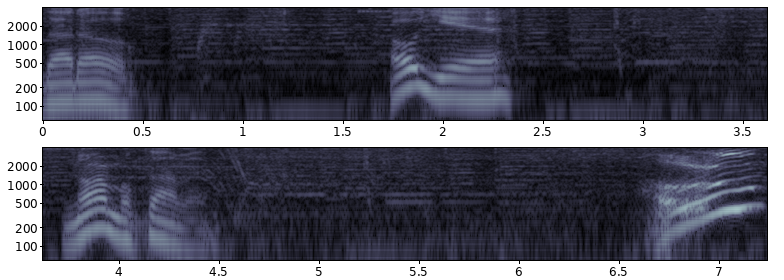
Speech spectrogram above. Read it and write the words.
Dutto. Oh, yeah. Normal summon. Oh!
